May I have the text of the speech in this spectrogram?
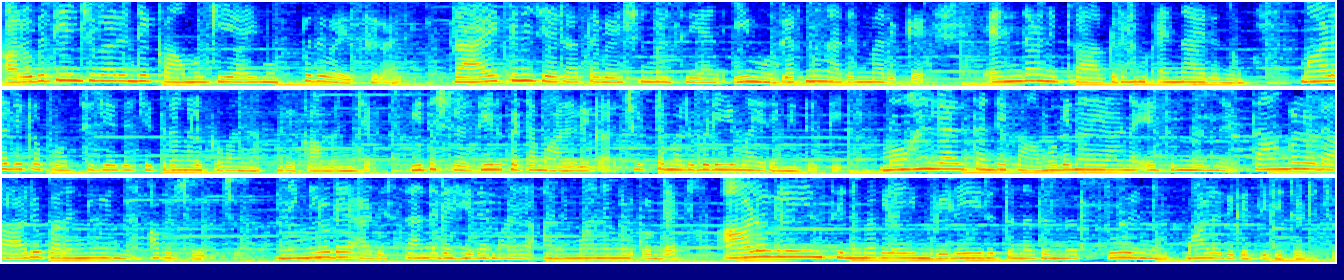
അറുപത്തിയഞ്ചുകാരന്റെ കാമുകിയായി മുപ്പത് വയസ്സുകാരി. പ്രായത്തിന് ചേരാത്ത വേഷങ്ങൾ ചെയ്യാൻ ഈ മുതിർന്ന നടന്മാർക്ക് എന്താണ് ഇത്ര ആഗ്രഹം എന്നായിരുന്നു മാളവിക പോസ്റ്റ് ചെയ്ത ചിത്രങ്ങൾക്ക് വന്ന ഒരു കമന്റ് ഇത് ശ്രദ്ധയിൽപ്പെട്ട മാളവിക ചുട്ട മറുപടിയുമായി രംഗത്തെത്തി. മോഹൻലാൽ തന്റെ കാമുകനായാണ് എത്തുന്നതെന്ന് താങ്കളോട് ആര് പറഞ്ഞു എന്ന് അവർ ചോദിച്ചു. നിങ്ങളുടെ അടിസ്ഥാനരഹിതമായ അനുമാനങ്ങൾ കൊണ്ട് ആളുകളെയും സിനിമകളെയും വിലയിരുത്തുന്നത് നിർത്തൂ എന്നും മാളവിക തിരിച്ചടിച്ചു.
